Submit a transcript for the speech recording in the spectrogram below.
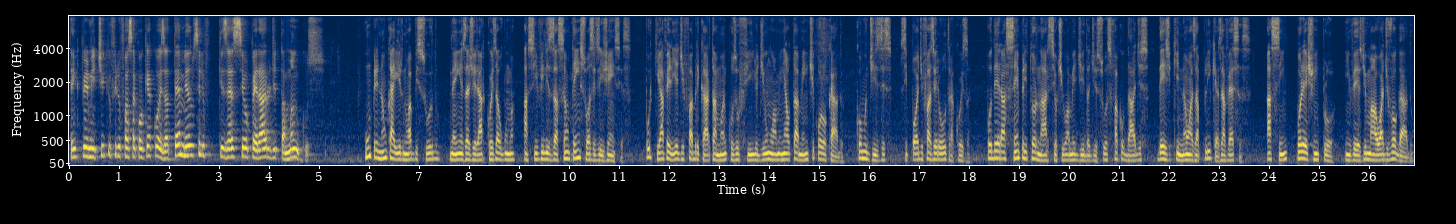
tem que permitir que o filho faça qualquer coisa, até mesmo se ele quisesse ser operário de tamancos. Cumpre não cair no absurdo, nem exagerar coisa alguma. A civilização tem suas exigências. Porque haveria de fabricar tamancos o filho de um homem altamente colocado? Como dizes, se pode fazer outra coisa. Poderá sempre tornar-se útil à medida de suas faculdades, desde que não as aplique às avessas. Assim, por exemplo, em vez de mau advogado,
